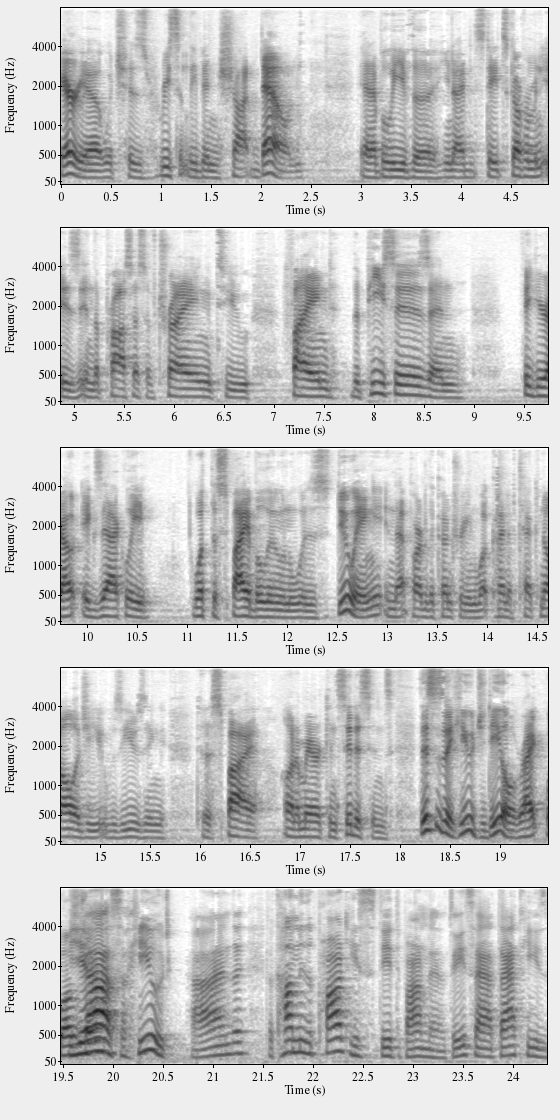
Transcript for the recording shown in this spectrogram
area, which has recently been shot down. And I believe the United States government is in the process of trying to find the pieces and figure out exactly what the spy balloon was doing in that part of the country and what kind of technology it was using to spy on American citizens. This is a huge deal, right, Guangcheng? Yes, huge. And the Communist Party State Department, they said that is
